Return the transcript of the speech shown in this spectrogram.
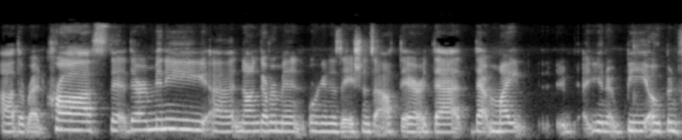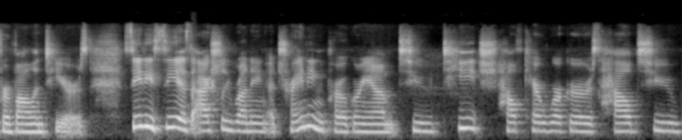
Uh, the Red Cross. There, there are many uh, non government organizations out there that that might you know be open for volunteers cdc is actually running a training program to teach healthcare workers how to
